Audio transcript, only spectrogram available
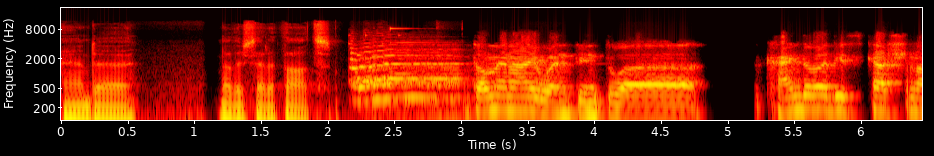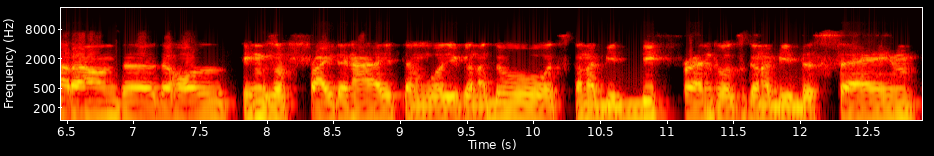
and uh another set of thoughts. Tom and i went into a kind of a discussion around the, the whole things of Friday night and what you're gonna do, what's gonna be different, what's gonna be the same.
